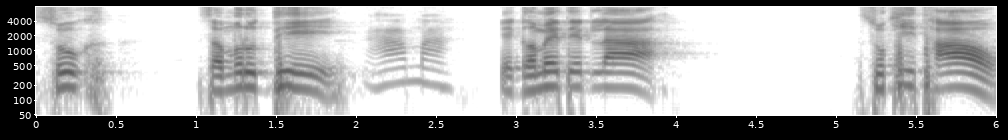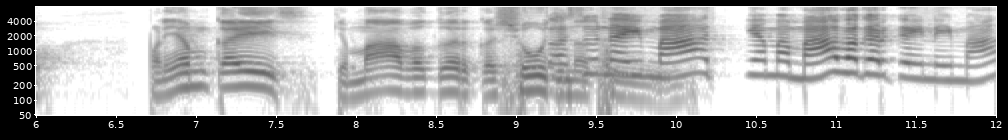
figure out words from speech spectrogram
સુખ સમૃદ્ધિ કે ગમે તેટલા સુખી થાવ પણ એમ કહીશ કે માં વગર કશું જ કશું નહીં માં દુનિયામાં માં વગર કઈ નહીં માં.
